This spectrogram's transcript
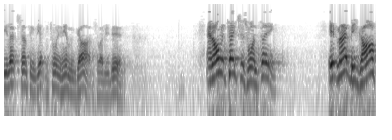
He let something get between him and God, is what he did. And all it takes is one thing. It might be golf.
